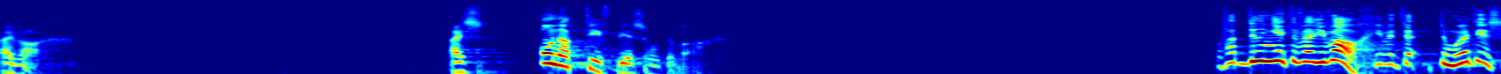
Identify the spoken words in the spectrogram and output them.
Hy wag. Hy's onaktief besig om te wag. Wat doen jy terwyl jy wag? Jy weet Timoteus,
